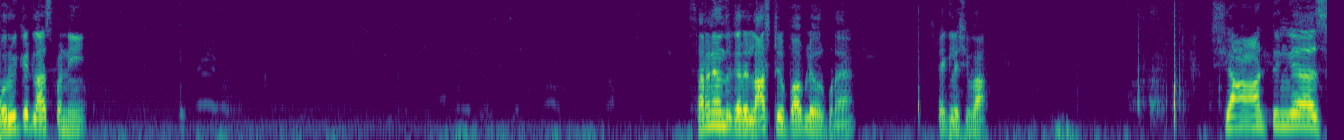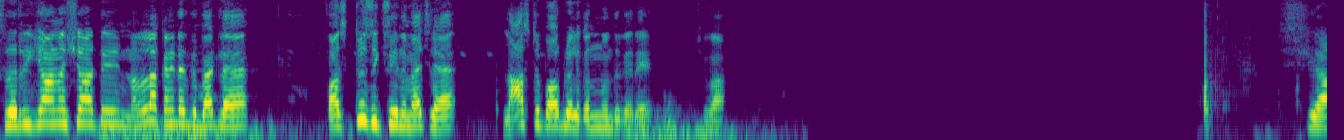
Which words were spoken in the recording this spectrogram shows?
ஒரு விக்கெட் லாஸ் பண்ணி. சரணே வந்திருக்காரு லாஸ்ட்டு பாப்புலர் ஓவர் கூட ஸ்டேக்ல சிவா. ஷாட்டுங்க சரியான ஷாட்டு. நல்லா கனெக்ட் இருக்கு பேட்டில் ஃபஸ்ட்டு சிக்ஸ் இந்த மேட்ச்சில் லாஸ்ட்டு பவர் பிளேயில் கந்து வந்திருக்காரு சிவா. ஷா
